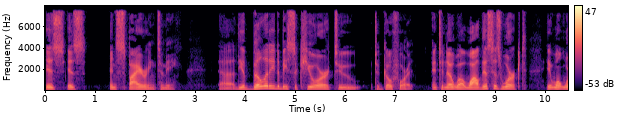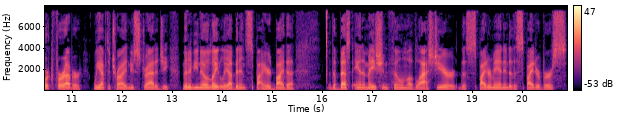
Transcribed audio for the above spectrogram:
is is inspiring to me. Uh, the ability to be secure to to go for it and to know well while this has worked it won't work forever. We have to try a new strategy. Many of you know lately i've been inspired by the the best animation film of last year the spider-man into the spider-verse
